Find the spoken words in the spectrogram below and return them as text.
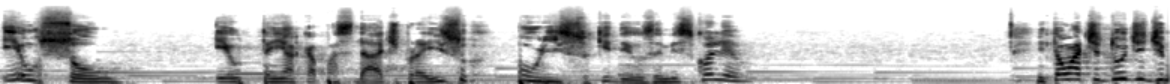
Eu sou, eu tenho a capacidade para isso, por isso que Deus me escolheu. Então a atitude de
